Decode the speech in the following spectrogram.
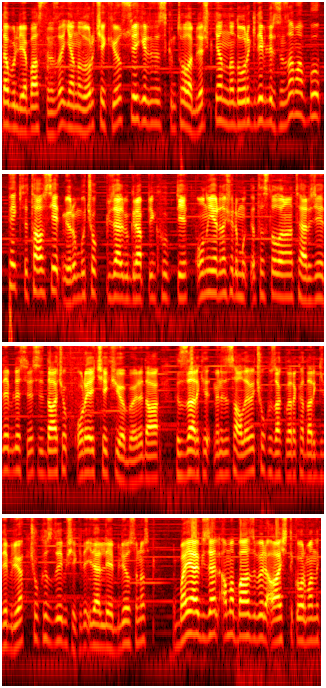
W'ye bastığınızda yanına doğru çekiyor. Suya girdiğinizde sıkıntı olabilir. Yanına doğru gidebilirsiniz ama bu pek de tavsiye etmiyorum. Bu çok güzel bir grappling hook değil. Onun yerine şöyle mıknatıslı olanı tercih edebilirsiniz. Sizi daha çok oraya çekiyor böyle. Daha hızlı hareket etmenizi sağlıyor ve çok uzaklara kadar gidebiliyor. Çok hızlı bir şekilde ilerleyebiliyorsunuz. Baya güzel ama bazı böyle ağaçlık ormanlık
